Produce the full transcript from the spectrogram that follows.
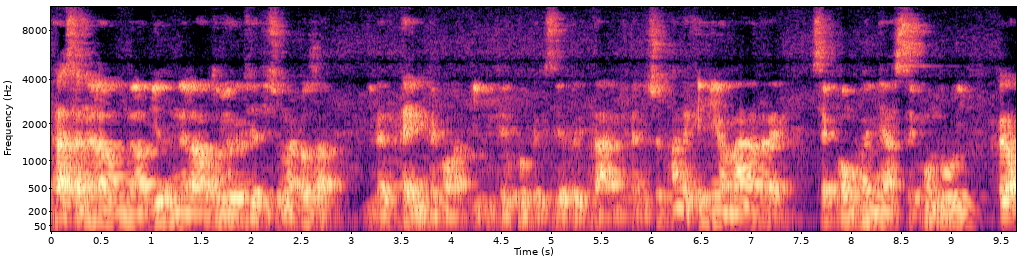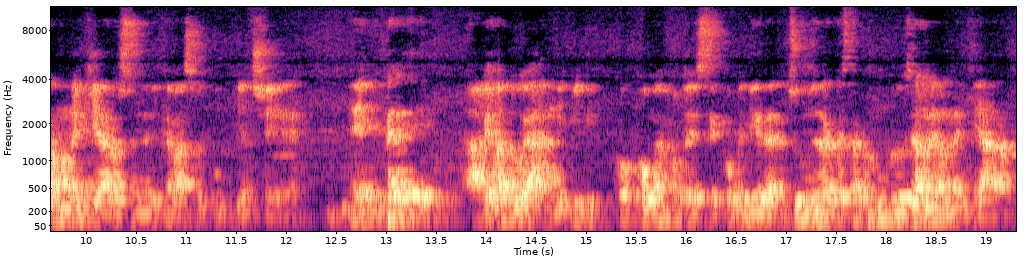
Russell nella, nella, nell'autobiografia dice una cosa divertente con la tipica ipocrisia britannica, dice pare che mia madre si accompagnasse con lui, però non è chiaro se ne ricavasse alcun piacere. Eh, per, aveva due anni, quindi co- come potesse come dire, giungere a questa conclusione non è chiaro.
